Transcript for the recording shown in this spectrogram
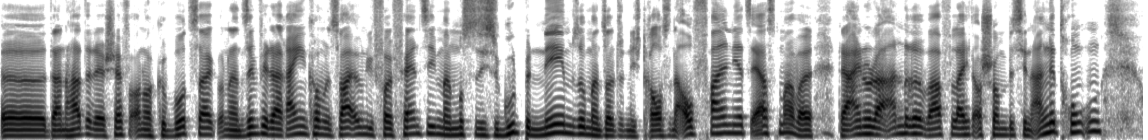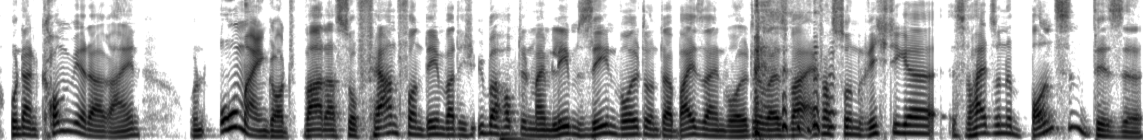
äh, dann hatte der Chef auch noch Geburtstag und dann sind wir da reingekommen. Es war irgendwie voll fancy. Man musste sich so gut benehmen, so man sollte nicht draußen auffallen jetzt erstmal, weil der ein oder andere war vielleicht auch schon ein bisschen angetrunken. Und dann kommen wir da rein und oh mein Gott, war das so fern von dem, was ich überhaupt in meinem Leben sehen wollte und dabei sein wollte, weil es war einfach so ein richtiger, es war halt so eine Bonzendisse.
